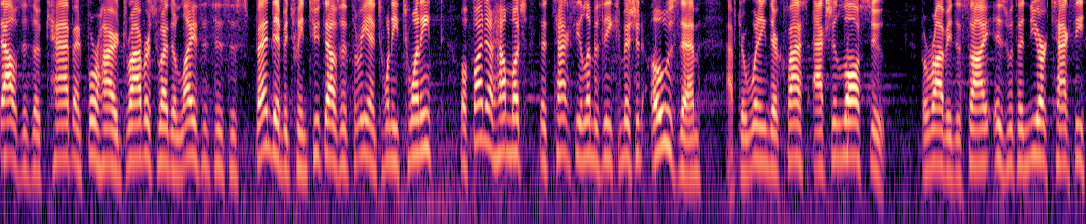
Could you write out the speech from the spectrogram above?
Thousands of cab and for hire drivers who had their licenses suspended between 2003 and 2020 will find out how much the Taxi and Limousine Commission owes them after winning their class action lawsuit. Bhairavi Desai is with the New York Taxi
